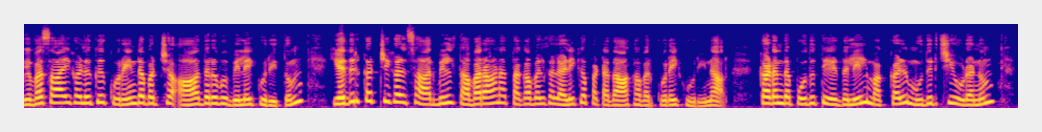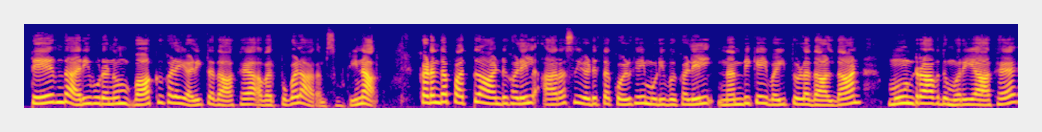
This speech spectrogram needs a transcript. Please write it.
விவசாயிகளுக்கு குறைந்தபட்ச ஆதரவு விலை குறித்தும் எதிர்க்கட்சிகள் சார்பில் தவறான தகவல்கள் அளிக்கப்பட்டதாக அவர் குறை கூறினார். கடந்த பொதுத் தேர்தலில் மக்கள் முதிர்ச்சியுடனும் தேர்ந்த அறிவுடனும் வாக்குகளை அளித்ததாக அவர் புகழாரம் சூட்டினார். கடந்த பத்து ஆண்டுகளில் அரசு எடுத்த கொள்கை முடிவுகளில் நம்பிக்கை வைத்துள்ளதால்தான் மூன்றாவது முறையாக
